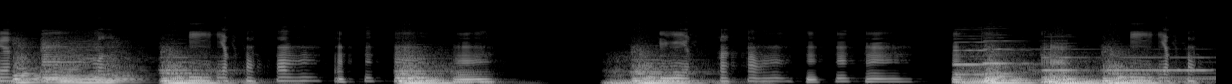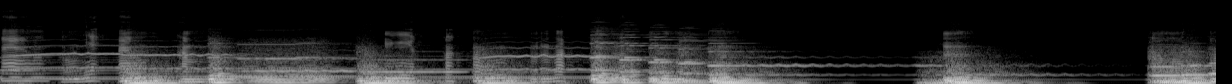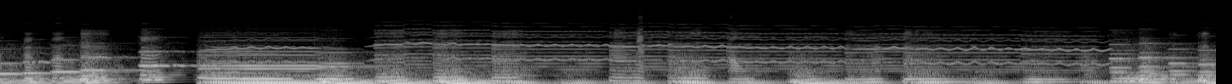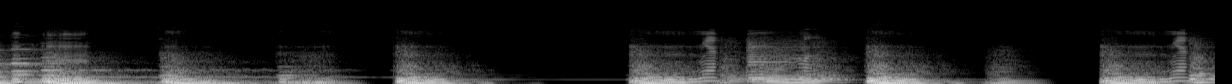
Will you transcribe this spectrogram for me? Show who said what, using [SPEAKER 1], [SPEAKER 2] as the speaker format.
[SPEAKER 1] Mm-hmm. mm-hmm. mm-hmm. mm-hmm. Yeah.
